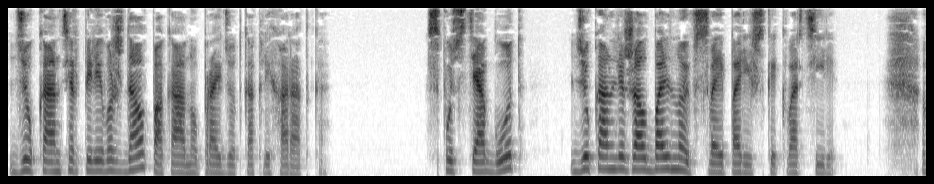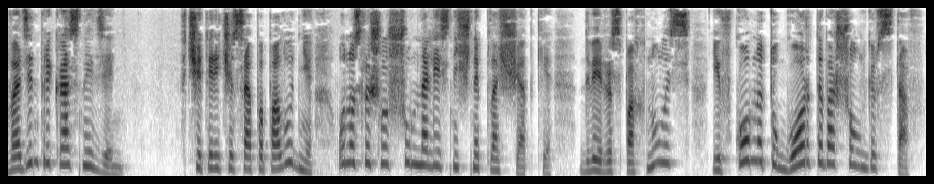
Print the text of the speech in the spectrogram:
Дюкан терпеливо ждал, пока оно пройдет как лихорадка. Спустя год Дюкан лежал больной в своей парижской квартире. В один прекрасный день, в четыре часа пополудни, он услышал шум на лестничной площадке. Дверь распахнулась, и в комнату гордо вошел Гюстав.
